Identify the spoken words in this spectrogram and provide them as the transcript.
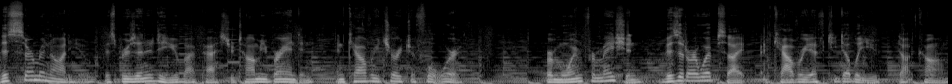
This sermon audio is presented to you by Pastor Tommy Brandon and Calvary Church of Fort Worth. For more information, visit our website at calvaryftw.com.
